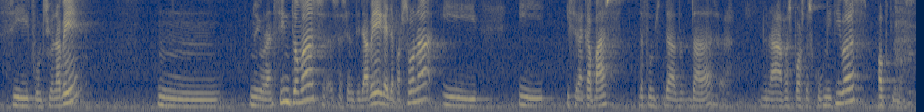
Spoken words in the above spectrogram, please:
Si funciona bé, mm, no hi haurà símptomes, se sentirà bé aquella persona i, i, i serà capaç de, de, de, de donar respostes cognitives òptimes,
